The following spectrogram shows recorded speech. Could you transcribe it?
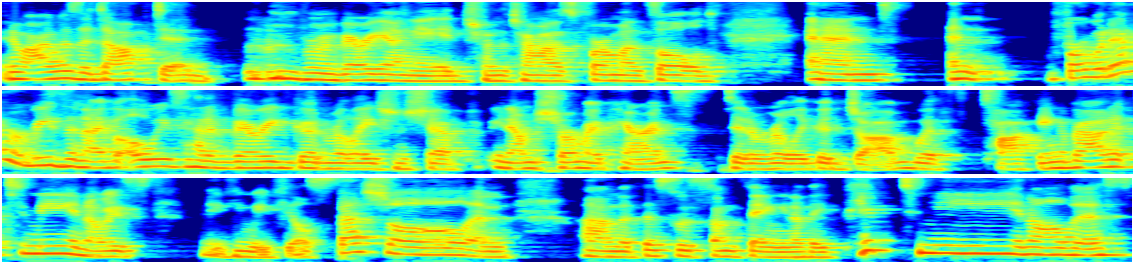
you know i was adopted from a very young age from the time i was four months old. And and for whatever reason i've always had a very good relationship. You know i'm sure my parents did a really good job with talking about it to me and always making me feel special and um, that this was something you know they picked me and all this.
